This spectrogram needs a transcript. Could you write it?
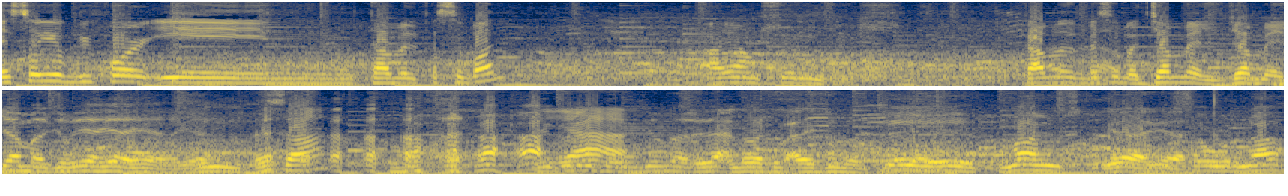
I saw you before in Camel Festival. I am selling this. Camel Festival, Jamel, Jamel. جمل جمل يا يا يا يا Isa? yeah. جمل لا نرتب على جمل ايه ايه ما هي مشكله يا- يا. صورنا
